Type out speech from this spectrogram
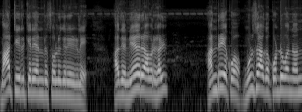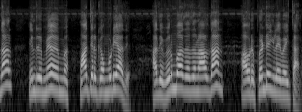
மாற்றியிருக்கிறேன் என்று சொல்லுகிறீர்களே. அது நேரு அவர்கள் அன்றைய கொ முழுசாக கொண்டு வந்திருந்தால் இன்று மே மாற்றிருக்க முடியாது. அது விரும்பாததினால்தான் அவர் பெண்டிங்கிலே வைத்தார்.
